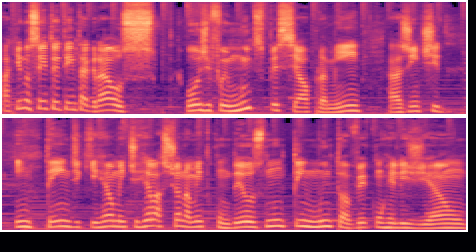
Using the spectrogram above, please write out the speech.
Aqui no 180 graus, hoje foi muito especial para mim. A gente entende que realmente relacionamento com Deus não tem muito a ver com religião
